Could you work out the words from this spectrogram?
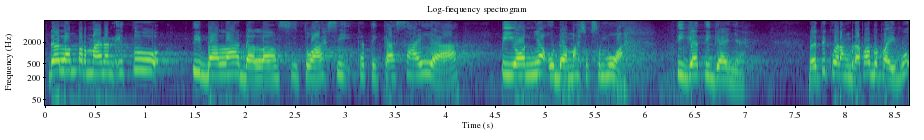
dalam permainan itu tibalah dalam situasi ketika saya pionnya udah masuk semua, tiga-tiganya. Berarti kurang berapa Bapak Ibu?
